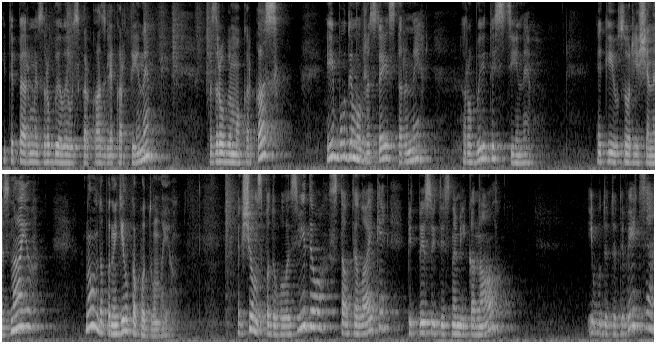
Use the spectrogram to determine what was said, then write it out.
І тепер ми зробили ось каркас для картини. Зробимо каркас і будемо вже з цієї сторони робити стіни. Який узор я ще не знаю. Ну, до понеділка подумаю. Якщо вам сподобалось відео, ставте лайки, підписуйтесь на мій канал і будете дивитися,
